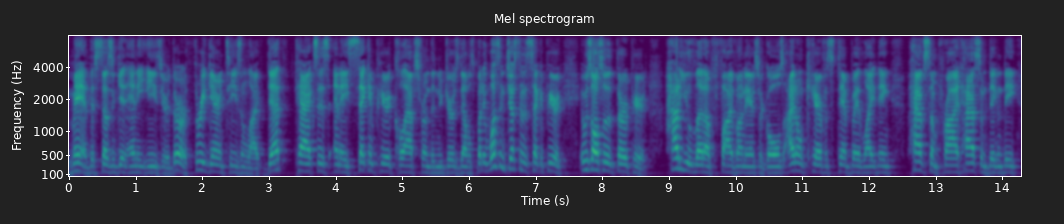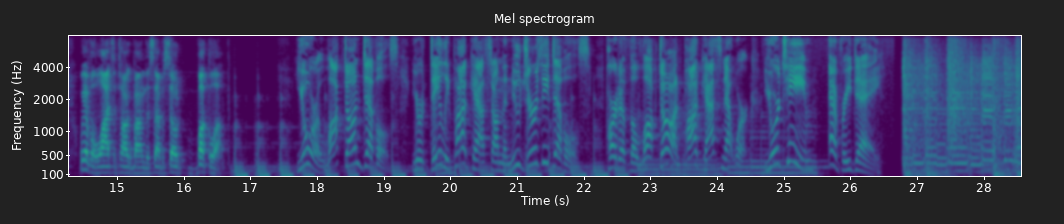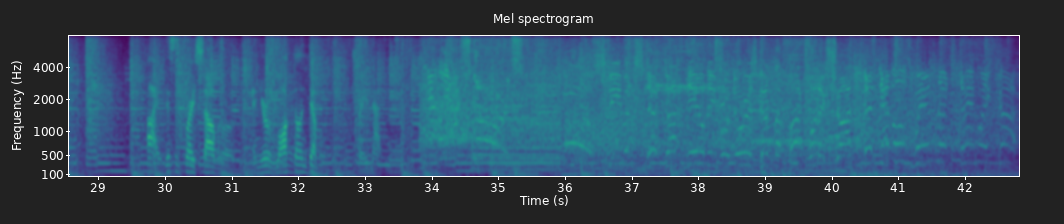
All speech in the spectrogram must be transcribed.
Man, this doesn't get any easier. There are three guarantees in life death, taxes, and a second period collapse from the New Jersey Devils. But it wasn't just in the second period, it was also the third period. How do you let up five unanswered goals? I don't care if it's the Tampa Bay Lightning. Have some pride, have some dignity. We have a lot to talk about in this episode. Buckle up. You're Locked On Devils, your daily podcast on the New Jersey Devils, part of the Locked On Podcast Network. Your team every day. Hi, this is Bryce Salvador, and you're locked on Devils with Trey Matthews. Scores! Oh, Steven stepped up, nailed it. Brodeur's got the puck. What a shot. The Devils win the Stanley Cup.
